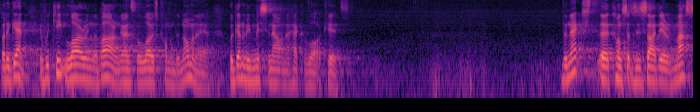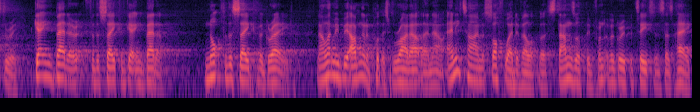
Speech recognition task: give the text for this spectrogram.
But again, if we keep lowering the bar and going to the lowest common denominator, we're going to be missing out on a heck of a lot of kids. The next uh, concept is this idea of mastery, getting better for the sake of getting better, not for the sake of a grade. Now, let me be, I'm going to put this right out there now. Anytime a software developer stands up in front of a group of teachers and says, hey,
